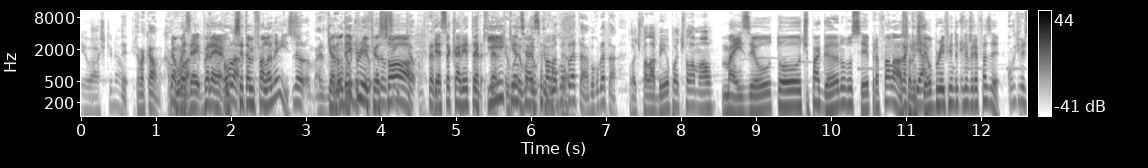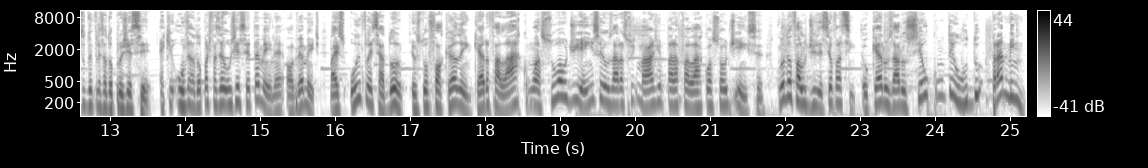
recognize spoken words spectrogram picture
Eu acho que não. É, calma, calma, calma. Não, mas lá. é, peraí, o que você tá me falando é isso. Não, mas que eu não dei briefing, eu, não, só sim, calma, pera. tem essa caneta Pera, aqui, pera, eu- 500 eu- reais eu- você eu fala Vou dela. completar, vou completar. Pode falar bem ou pode falar mal. Mas eu tô te pagando você pra falar, Pra só não te criar- dei o briefing do que é deveria fazer. Qual que é a diferença do influenciador pro GC? É que o influenciador pode fazer o GC também, né? Obviamente. Mas o influenciador, eu estou focando em quero falar com a sua audiência e usar a sua imagem para falar com a sua audiência. Quando eu falo de GC, eu falo assim, eu quero usar o seu conteúdo pra mim.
